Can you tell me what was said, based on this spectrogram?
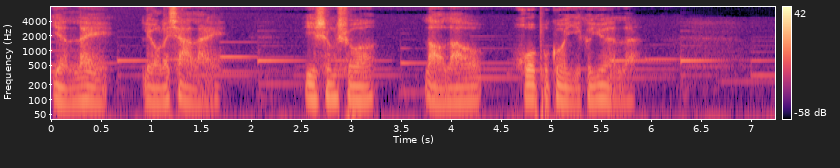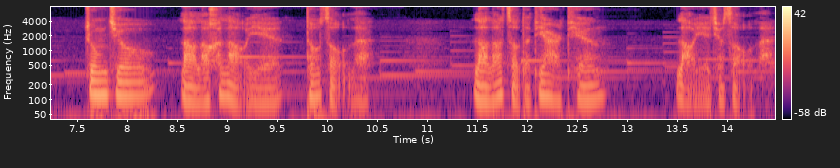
眼泪流了下来。医生说，姥姥活不过一个月了。终究，姥姥和姥爷都走了。姥姥走的第二天，姥爷就走了。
